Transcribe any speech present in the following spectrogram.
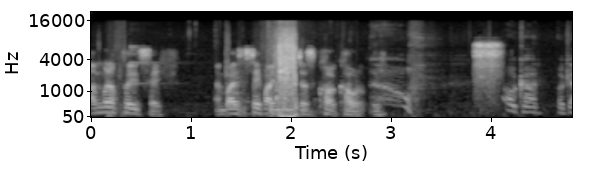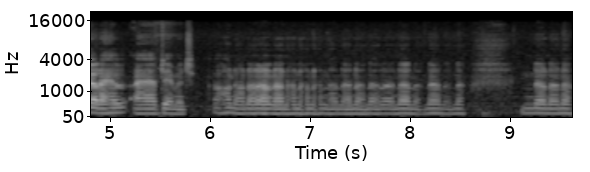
I'm gonna play it safe. And by safe, I mean just co- cowardly. No! Oh god, oh god, I have I have damage. Oh no no no no no no no no no no no no no no no no no no no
